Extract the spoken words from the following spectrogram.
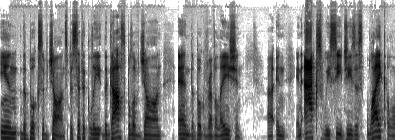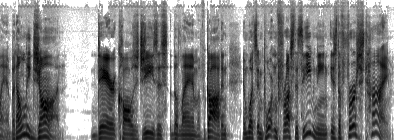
in the books of John, specifically the Gospel of John and the book of Revelation. Uh, in, in Acts, we see Jesus like a lamb, but only John dare calls Jesus the Lamb of God. And, and what's important for us this evening is the first time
